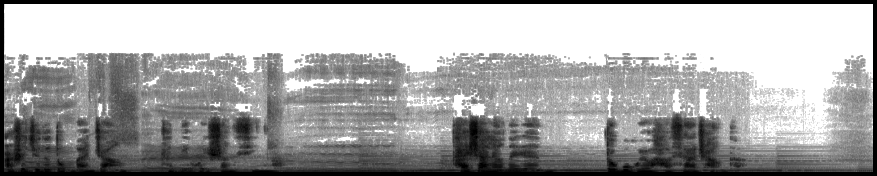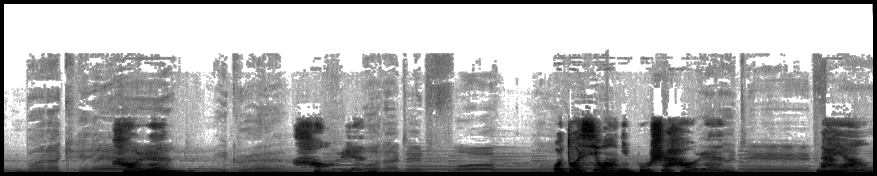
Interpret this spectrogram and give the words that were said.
而是觉得董班长肯定会伤心了。太善良的人都不会有好下场的。好人，好人，我多希望你不是好人，那样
